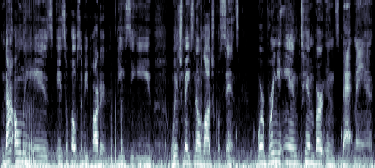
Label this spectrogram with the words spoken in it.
not only is it supposed to be part of the DCEU, which makes no logical sense. We're bringing in Tim Burton's Batman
